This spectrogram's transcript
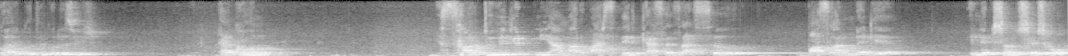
ক্ষয়ক্ষতি করেছিস। সার্টিফিকেট নিয়ে আমার বাস্তির কাছে যাচ্ছ বাসার নেগে ইলেকশন শেষ হোক।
